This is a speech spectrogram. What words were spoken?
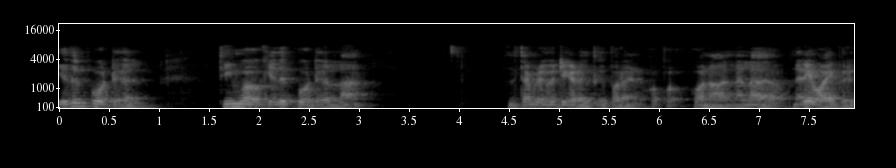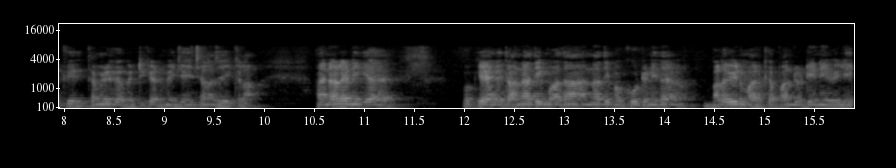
எதிர்ப்போட்டுகள் திமுகவுக்கு எதிர்ப்போட்டுகள்லாம் இந்த தமிழக வெற்றி கழகத்துக்கு போகிறேன் போனால் நல்லா நிறைய வாய்ப்பு இருக்குது தமிழக வெற்றி கழகமே ஜெயித்தாலும் ஜெயிக்கலாம். அதனால் நீங்கள் ஓகே அங்கே அதிமுக தான் அதிமுக கூட்டணி தான் பலவீனமாக இருக்க. பண்ருட்டி நெய்வேலி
